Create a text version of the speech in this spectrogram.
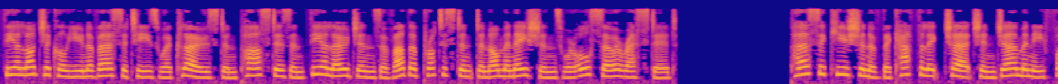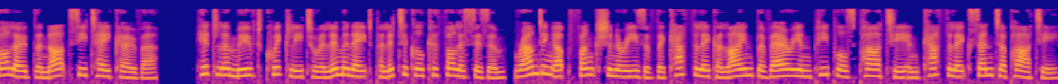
Theological universities were closed and pastors and theologians of other Protestant denominations were also arrested. Persecution of the Catholic Church in Germany followed the Nazi takeover. Hitler moved quickly to eliminate political Catholicism, rounding up functionaries of the Catholic-aligned Bavarian People's Party and Catholic Centre Party,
